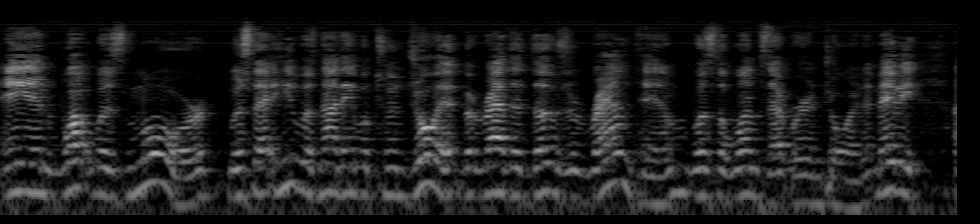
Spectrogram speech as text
and what was more was that he was not able to enjoy it, but rather those around him was the ones that were enjoying it. Maybe, uh,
